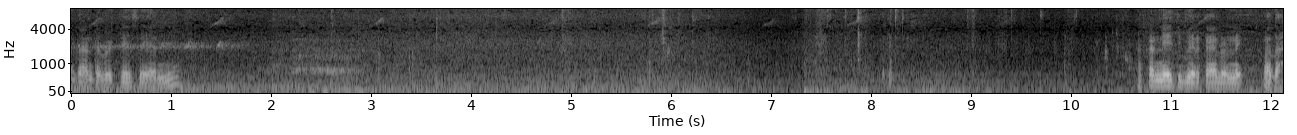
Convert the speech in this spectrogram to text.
ఆ, దాంట్లో పెట్టేసేయన్ని అక్కడ నేతి బీరకాయలు ఉన్నాయి. పదా.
